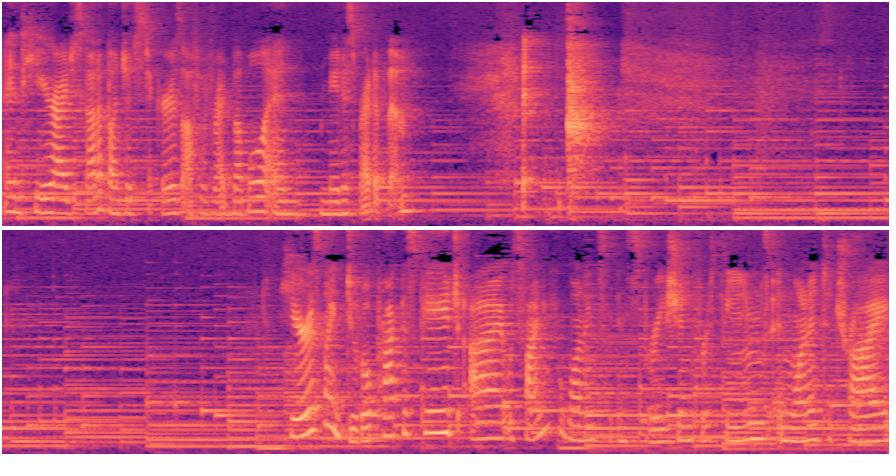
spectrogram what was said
And here I just got a bunch of stickers off of Redbubble and made a spread of them. Here is my doodle practice page. I was finding I wanted some inspiration for themes and wanted to try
